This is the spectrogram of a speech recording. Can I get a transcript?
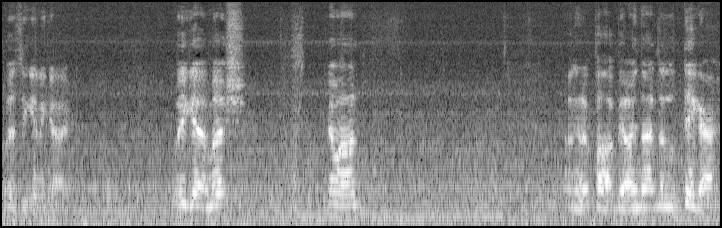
Where's he gonna go? Where you go, Mush? Come on. I'm gonna park behind that little digger.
